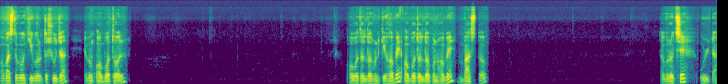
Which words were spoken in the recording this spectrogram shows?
অবাস্তব কি বলতো? সুজা এবং অবতল। অবতল দর্পণ কি হবে? অবতল দর্পণ হবে বাস্তব। তারপর হচ্ছে উল্টা।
